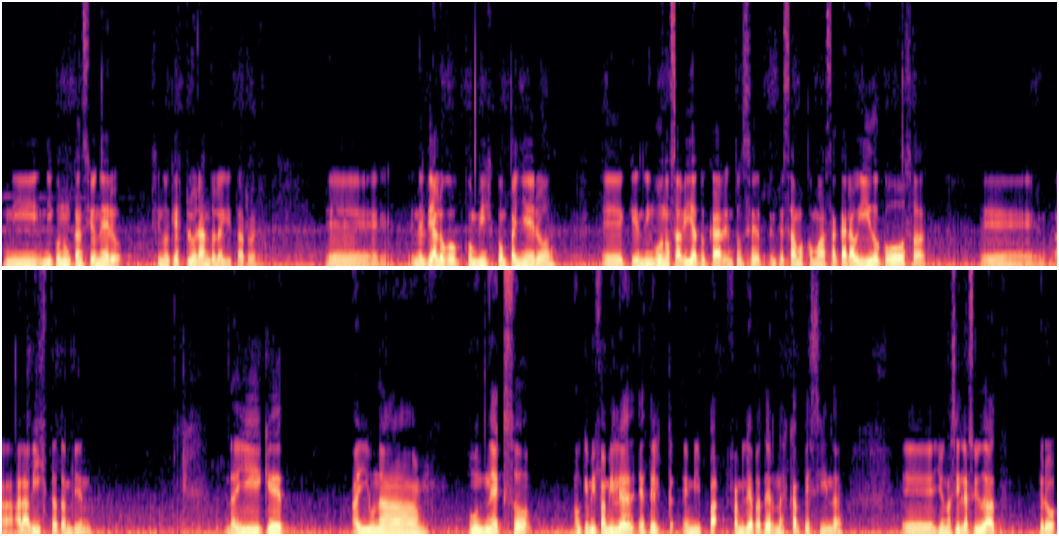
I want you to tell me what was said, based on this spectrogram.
ni, ni con un cancionero, sino que explorando la guitarra. Eh, en el diálogo con mis compañeros, eh, que ninguno sabía tocar, entonces empezamos como a sacar a oído cosas, eh, a, la vista también. De ahí que hay una, un nexo aunque mi familia es del, mi familia paterna es campesina, eh, yo nací en la ciudad, pero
